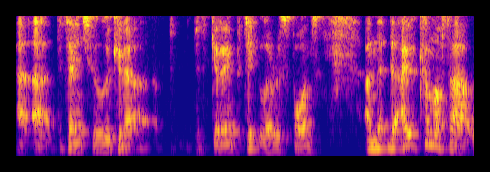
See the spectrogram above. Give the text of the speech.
uh, uh, potentially looking at getting a particular response. And the, the outcome of that,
